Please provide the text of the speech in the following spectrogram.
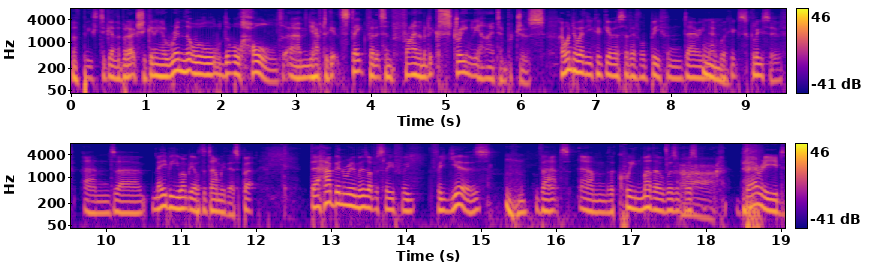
of beef together, but actually getting a rim that will that will hold. Um, you have to get steak fillets and fry them at extremely high temperatures. I wonder whether you could give us a little Beef and Dairy Hmm. Network exclusive, and uh, maybe you won't be able to tell me this, but there have been rumours, obviously, for for years that um, the Queen Mother was was Ah, buried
